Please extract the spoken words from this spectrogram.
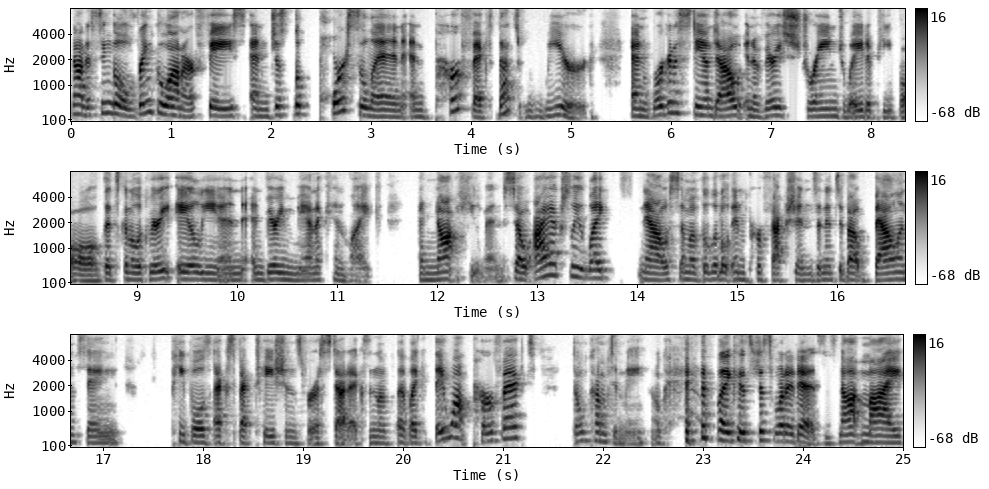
not a single wrinkle on our face and just look porcelain and perfect, that's weird. And we're going to stand out in a very strange way to people that's going to look very alien and very mannequin like and not human. So I actually like now some of the little imperfections and it's about balancing people's expectations for aesthetics and like if they want perfect don't come to me okay? Like it's just what it is. It's not my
